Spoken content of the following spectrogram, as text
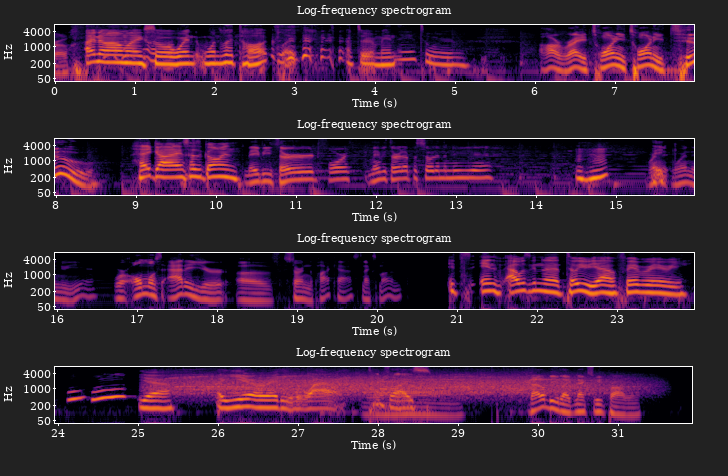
long intro. I know. I'm like, so when when do I talk? Like after a minute or? All right, 2022. Hey guys, how's it going? Maybe third, fourth, maybe third episode in the new year. Mm-hmm. We're, in the, we're in the new year. We're almost at a year of starting the podcast next month. It's in. I was gonna tell you, yeah, February. Woo woo. Yeah, a year already. Wow, time flies. That'll be like next week, probably,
